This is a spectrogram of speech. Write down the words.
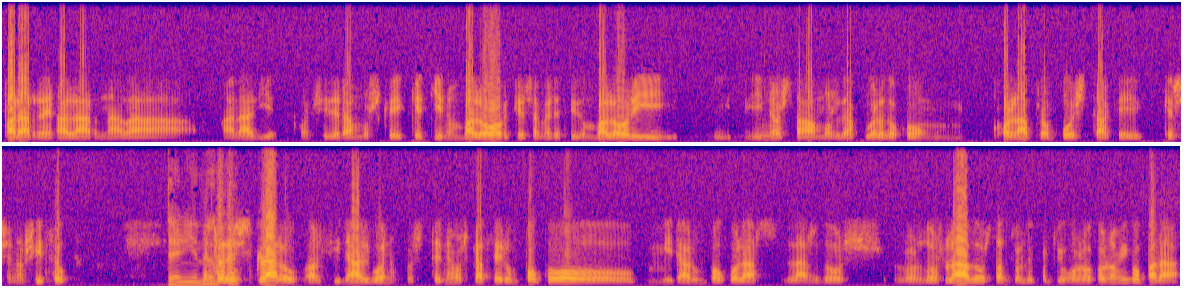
para regalar nada a nadie. Consideramos que, tiene un valor, que se ha merecido un valor y, no estábamos de acuerdo con, la propuesta que, se nos hizo. Entonces, claro, al final, bueno, pues tenemos que hacer un poco, mirar un poco las, las dos, los dos lados, tanto el deportivo como el económico, para,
